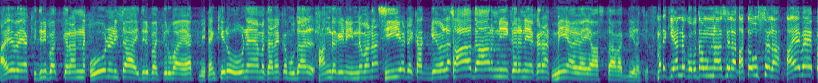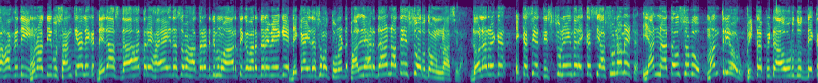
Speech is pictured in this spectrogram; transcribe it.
අයවැයක් ඉදිරිපත් කරන්න ඕන නිසා ඉදිරිපත් කරුවා අයක් මේ. දැන් කිරෝ ඕනෑම තැනක මුදල් හංගගෙන ඉන්නවනම් 100ට එකක් ගෙවලා සාධාරණීකරණය කරන්න මේ අයවැය අවස්ථාවක් දීලා තියෙනවා. මට කියන්න ඔබ තමුන්නාසලා අත උස්සලා අයවැය පහකදී මොනවද දීපු සංඛ්‍යාලයක? 2014 6.4ට තිබුණු ආර්ථික වර්ධන වේගය 2.3ට පල්ලෙහාට දාන්න අතේස්සුව ඔබ තමුන්නාසලා ඩොලර් එක එකසේ තිස්තුනේ ඉඳලා එකසේ අසුනමයට යන්න අත උසවූ මන්ත්‍රීවරු පිට පිට අවුරුදු දෙකක්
